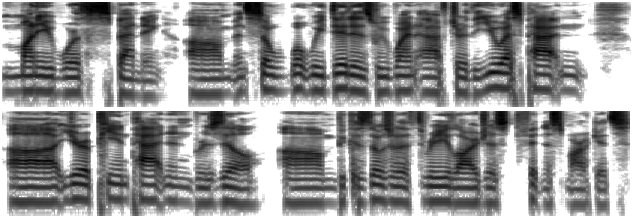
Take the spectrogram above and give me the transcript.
money worth spending um, and so what we did is we went after the us patent uh, European patent and Brazil um, because those are the three largest fitness markets.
